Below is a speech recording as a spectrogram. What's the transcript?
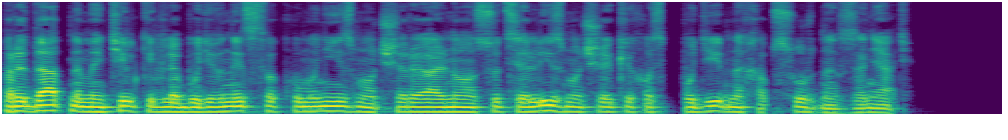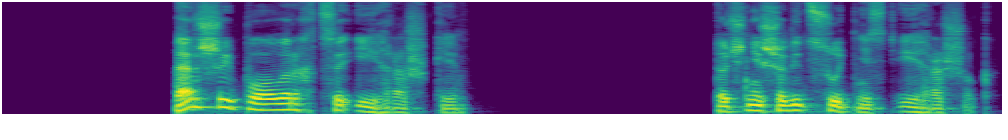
придатними тільки для будівництва комунізму чи реального соціалізму чи якихось подібних абсурдних занять. Перший поверх це іграшки, точніше, відсутність іграшок.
